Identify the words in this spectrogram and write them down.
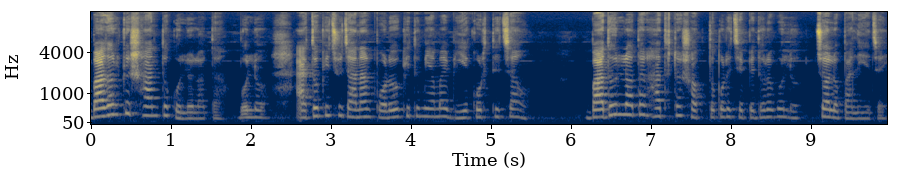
বাদলকে শান্ত করল লতা। বলল, এত কিছু জানার পরেও কি তুমি আমায় বিয়ে করতে চাও? বাদল লতার হাতটা শক্ত করে চেপে ধরে বলল, চলো পালিয়ে যাই।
